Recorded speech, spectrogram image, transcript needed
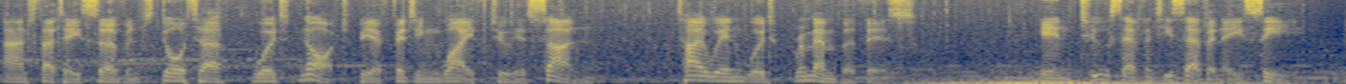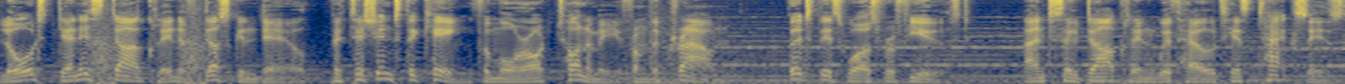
and that a servant's daughter would not be a fitting wife to his son. Tywin would remember this. In 277 AC, Lord Denys Darklyn of Duskendale petitioned the king for more autonomy from the crown, but this was refused, and so Darklyn withheld his taxes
